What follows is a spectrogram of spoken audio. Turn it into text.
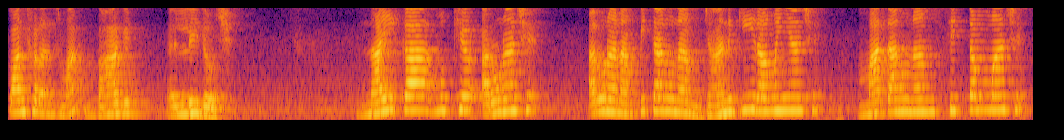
કોન્ફરન્સમાં ભાગ લીધો છે. નાયિકા મુખ્ય અરુણા છે. અરુણાના પિતાનું નામ જાનકી રામૈયા છે. માતાનું નામ સીતમ્મા છે.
